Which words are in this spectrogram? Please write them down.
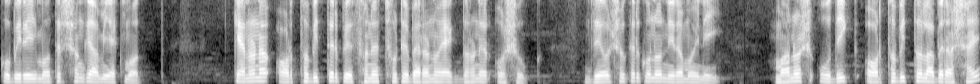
কবির এই মতের সঙ্গে আমি একমত। কেননা অর্থবিত্তের পেছনে ছুটে বেড়ানো এক ধরনের অসুখ। যে অসুখের কোনো নিরাময় নেই। মানুষ অধিক অর্থবিত্ত লাভের আশায়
